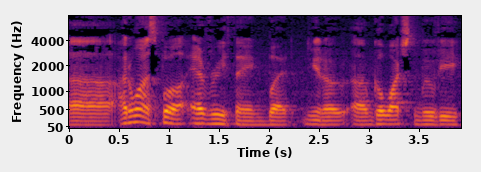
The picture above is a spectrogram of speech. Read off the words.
uh, I don't want to spoil everything, but you know, go watch the movie.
